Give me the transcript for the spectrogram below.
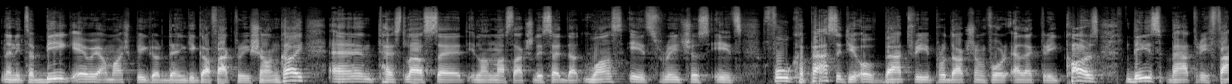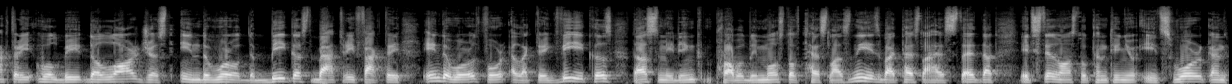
and it's a big area, much bigger than Gigafactory Shanghai. And Tesla said, Elon Musk actually said that once it reaches its full capacity of battery battery production for electric cars, this battery factory will be the largest in the world, the biggest battery factory in the world for electric vehicles, thus meeting probably most of Tesla's needs. But Tesla has said that it still wants to continue its work and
